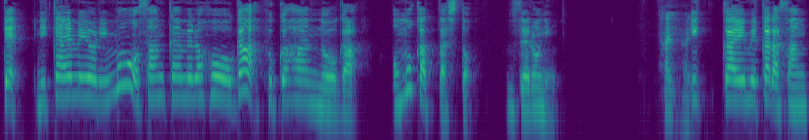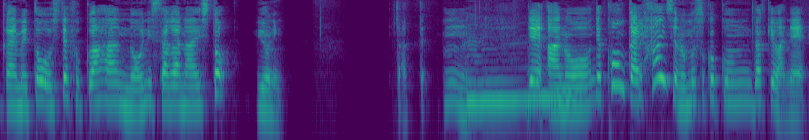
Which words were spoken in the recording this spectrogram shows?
で、2回目よりも3回目の方が副反応が重かった人、0人。はいはい。1回目から3回目通して副反応に差がない人、4人。だって。うん。で、あ、の、で、今回、ハイジの息子くんだけはね、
